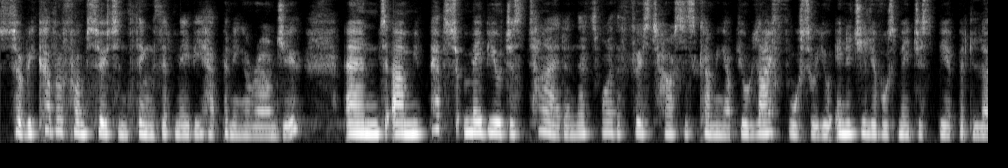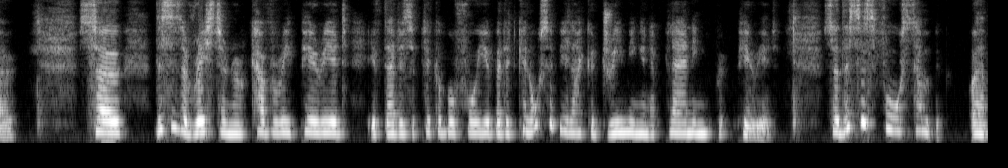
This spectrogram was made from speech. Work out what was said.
So recover from certain things that may be happening around you. And um, perhaps maybe you're just tired and that's why the first house is coming up. Your life force or your energy levels may just be a bit low. So this is a rest and recovery period if that is applicable for you, but it can also be like a dreaming and a planning period. So this is for some uh,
